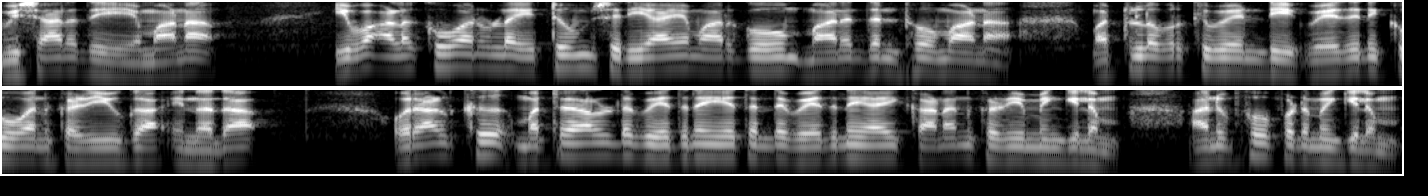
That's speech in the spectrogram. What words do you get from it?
വിശാലതയെയുമാണ്. ഇവ അളക്കുവാനുള്ള ഏറ്റവും ശരിയായ മാർഗവും മാനദണ്ഡവുമാണ് മറ്റുള്ളവർക്ക് വേണ്ടി വേദനിക്കുവാൻ കഴിയുക എന്നത്. ഒരാൾക്ക് മറ്റൊരാളുടെ വേദനയെ തന്റെ വേദനയായി കാണാൻ കഴിയുമെങ്കിലും അനുഭവപ്പെടുമെങ്കിലും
